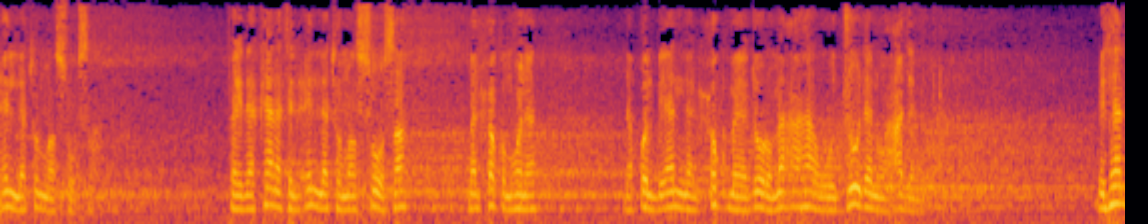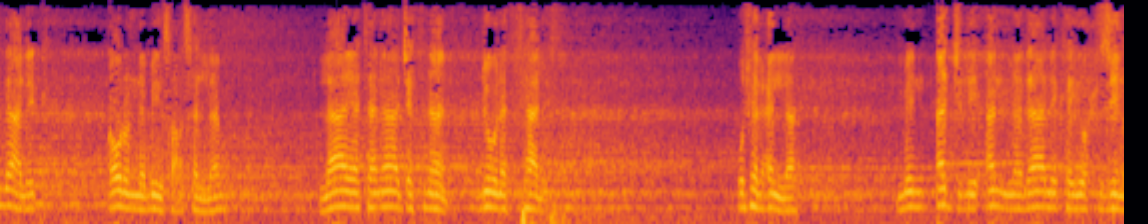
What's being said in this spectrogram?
علة منصوصة. فإذا كانت العلة منصوصة ما الحكم هنا؟ نقول بأن الحكم يدور معها وجودا وعدما. مثال ذلك قول النبي صلى الله عليه وسلم لا يتناجى اثنان دون الثالث. وش العلة؟ من أجل أن ذلك يحزنه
